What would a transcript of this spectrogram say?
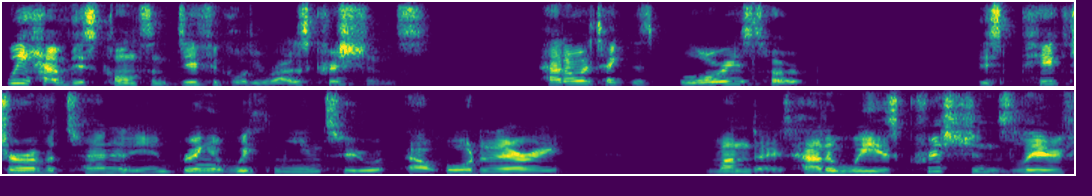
we have this constant difficulty, right, as Christians. How do I take this glorious hope, this picture of eternity, and bring it with me into our ordinary Mondays? How do we as Christians live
